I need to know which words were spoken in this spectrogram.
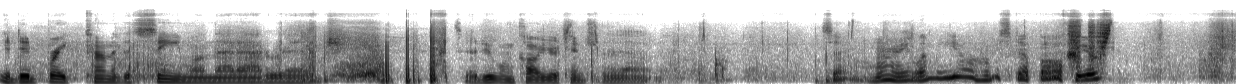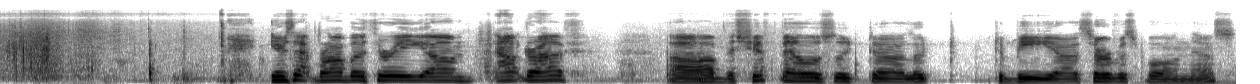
it did break kind of the seam on that outer edge. So I do want to call your attention to that. So, all right, let me, uh, let me step off here. Here's that Bravo 3 um, outdrive. Uh, the shift bellows looked, uh, looked to be uh, serviceable on this,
